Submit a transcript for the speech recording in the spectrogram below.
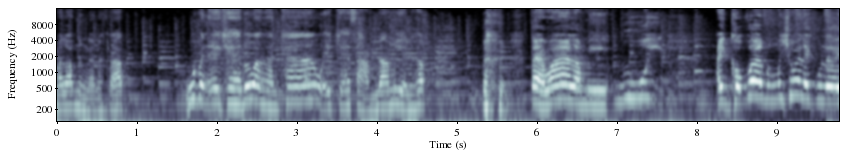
มารอบหนึ่งแล้วนะครับอู้เป็น AK ด้วยว่างานข้าว AK สามดาเมจนครับ แต่ว่าเรามีอุ้ย cover มึงไม่ช่วยอะไรกูเลย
